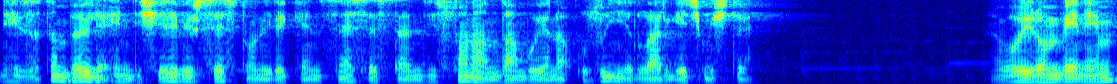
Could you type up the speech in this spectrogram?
Nevzat'ın böyle endişeli bir ses tonuyla kendisine seslendiği son andan bu yana uzun yıllar geçmişti. Buyurun benim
